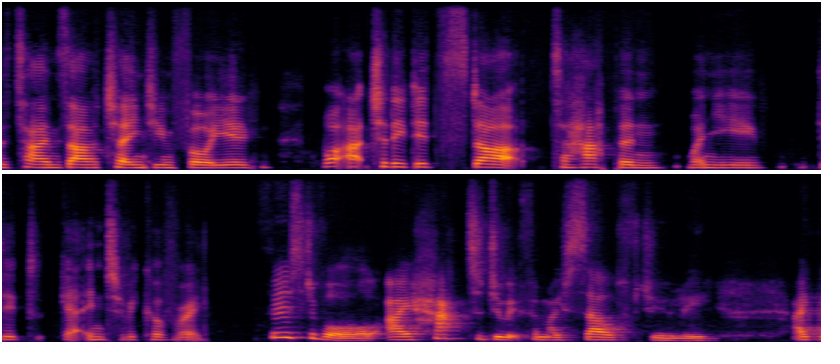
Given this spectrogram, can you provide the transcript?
the times are changing for you. What actually did start to happen when you did get into recovery? First of all, I had to do it for myself, Julie. I,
